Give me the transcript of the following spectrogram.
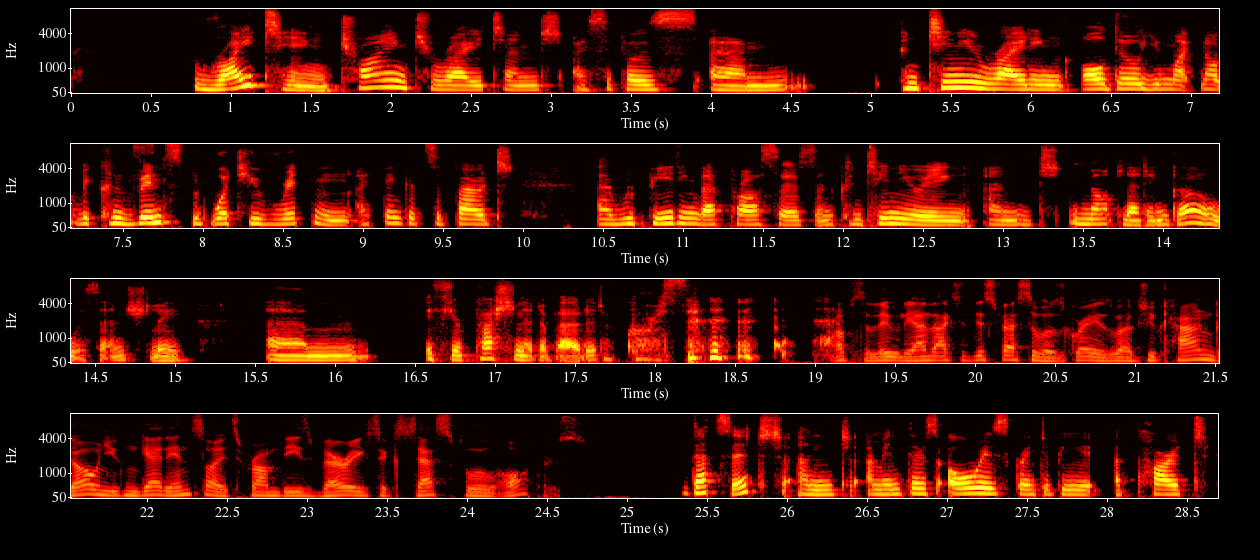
writing trying to write and i suppose um, continue writing, although you might not be convinced with what you've written. I think it's about uh, repeating that process and continuing and not letting go, essentially. Um, if you're passionate about it, of course. Absolutely. And actually, this festival is great as well because you can go and you can get insights from these very successful authors. That's it. And I mean, there's always going to be a part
